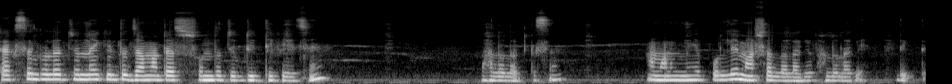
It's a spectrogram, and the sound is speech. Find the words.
ট্যাক্সেলগুলোর জন্যই কিন্তু জামাটার সৌন্দর্য বৃদ্ধি পেয়েছে। ভালো লাগতেছে। আমার মেয়ে পরলে মাসাল্লা লাগে, ভালো লাগে। দেখতে।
